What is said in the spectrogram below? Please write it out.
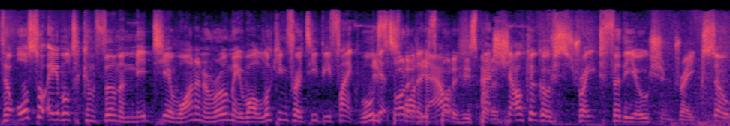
They're also able to confirm a mid-tier 1, and a Orome, while looking for a TP flank, will He's get spotted, spotted, out, spotted, he's spotted. as Schalke goes straight for the Ocean Drake. So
